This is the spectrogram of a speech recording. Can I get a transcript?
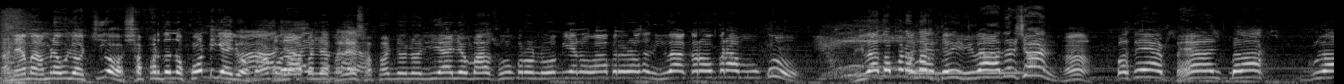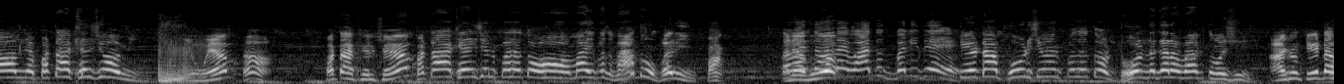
અને એમાં હમણાં ઓલો ચિયો સફરજન નો ફોન લઈ આવ્યો આખો આપણને ભલે સફરજનો નો લઈ આવ્યો મારો છોકરો નોકિયાનો વાપરેલો છે વિવાહ કરો પર આ મૂકું વિવાહ તો પણ અમારે તમે વિવાહ આદર્શન હા. પછી ભેંસ બળા ગુલાલ ને પટા ખેલશો અમે. એવું એમ? હા. પટાખેલ છે એમ? પટા ખેલશે ને પછી તો હો અમારી પાસે વાતો ભલી. અને વાત જ ભલી દે ટેટા ફોડશો ને પછી તો ઢોલ નગારા વાગતો હશે. આ શું ટેટા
